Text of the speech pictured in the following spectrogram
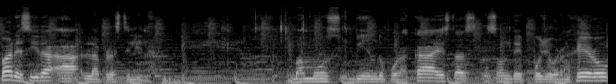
parecida a la plastilina. Vamos viendo por acá, estas son de pollo granjero,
